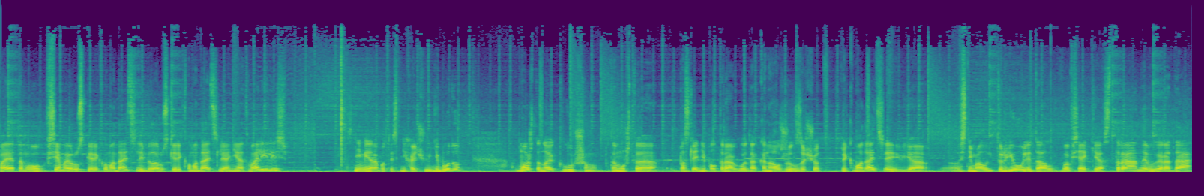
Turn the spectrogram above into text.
Поэтому все мои русские рекламодатели, белорусские рекламодатели, они отвалились. С ними я работать не хочу и не буду. Может, оно и к лучшему, потому что последние полтора года канал жил за счет рекламодателей. Я э, снимал интервью, летал во всякие страны, в города,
